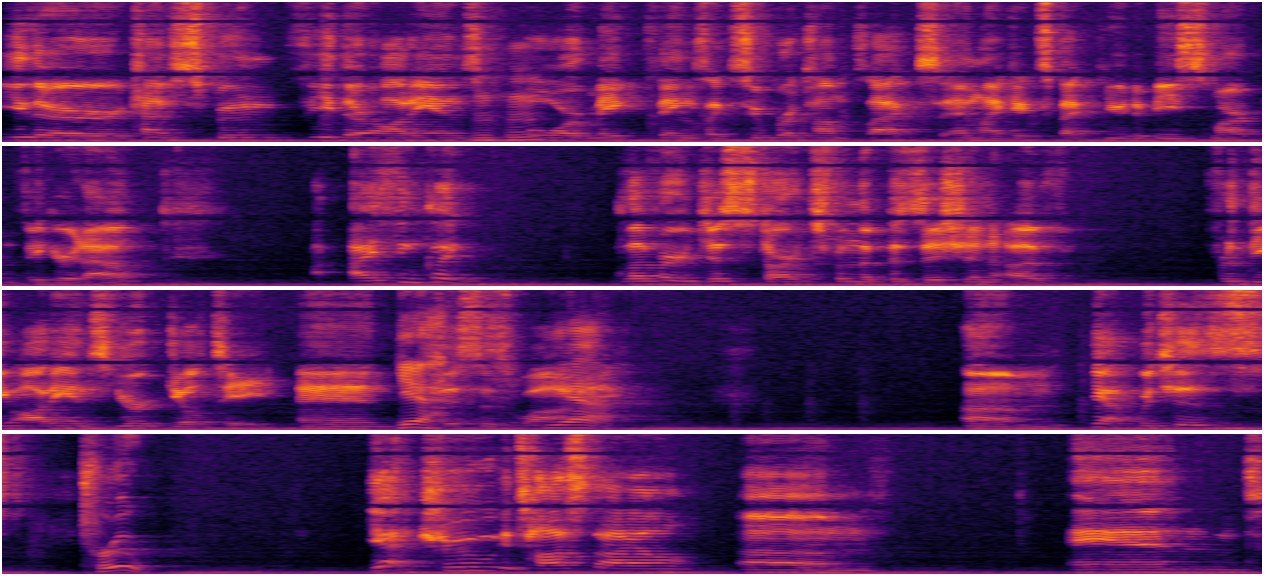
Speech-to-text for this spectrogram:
either kind of spoon feed their audience Mhm. or make things like super complex and like expect you to be smart and figure it out. I think like Glover just starts from the position of for the audience you're guilty and Yeah. this is why. Yeah. Um, yeah, which is true yeah, true. It's hostile, um, and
